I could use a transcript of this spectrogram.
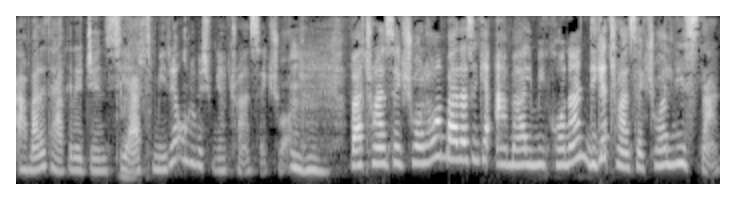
عمل تغییر جنسیت میره اونو بهش میگن transsexual و transsexual ها هم بعد از اینکه عمل می‌کنن دیگه transsexual نیستن.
